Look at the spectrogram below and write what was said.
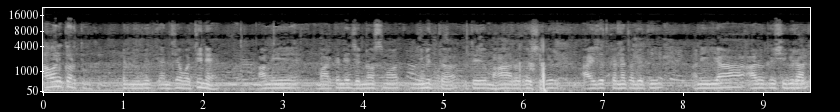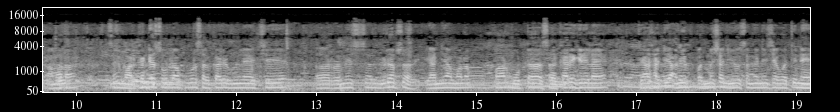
आवाहन करतो. निमित्त यांच्या वतीने आम्ही मार्कंडे जन्मोत्सव निमित्त इथे महाआरोग्य शिबिर आयोजित करण्यात आले होती. आणि या आरोग्य शिबिरात आम्हाला श्री मार्कंडे सोलापूर सरकारी रुग्णालयाचे रमेश सर विडप सर यांनी आम्हाला फार मोठं सहकार्य केलेलं आहे. त्यासाठी आम्ही पद्मशाली युवक संघटनेच्या वतीने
